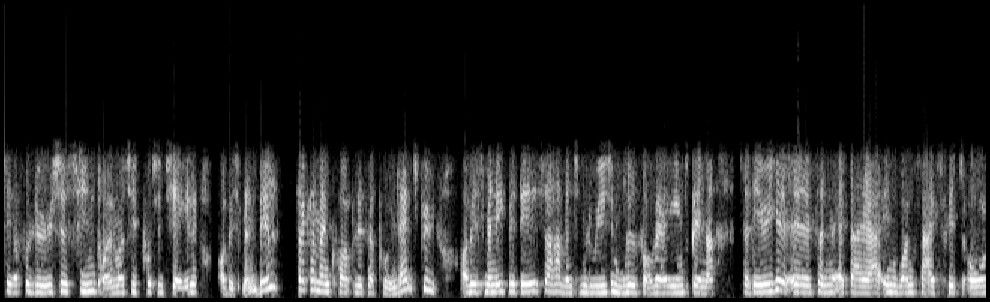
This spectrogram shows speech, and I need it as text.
til at forløse sine drømme og sit potentiale. Og hvis man vil, så kan man koble sig på en landsby, og hvis man ikke vil det, så har man som Louise mulighed for at være enspænder. Så det er jo ikke øh, sådan, at der er en one size fits all.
